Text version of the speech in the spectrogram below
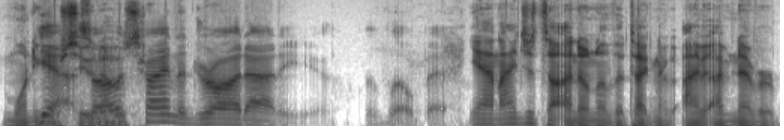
one of Yeah. your pseudos. So I was trying to draw it out of you a little bit. yeah, and I just I don't know the technical. I, I've never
